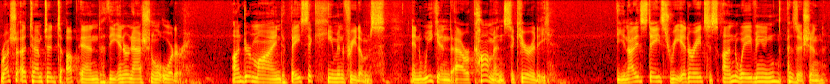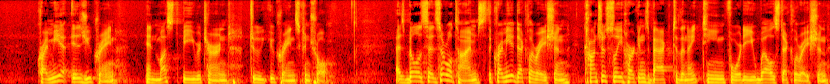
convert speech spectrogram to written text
Russia attempted to upend the international order, undermined basic human freedoms, and weakened our common security. The United States reiterates its unwavering position Crimea is Ukraine and must be returned to Ukraine's control. As Bill has said several times, the Crimea Declaration consciously harkens back to the 1940 Welles Declaration,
